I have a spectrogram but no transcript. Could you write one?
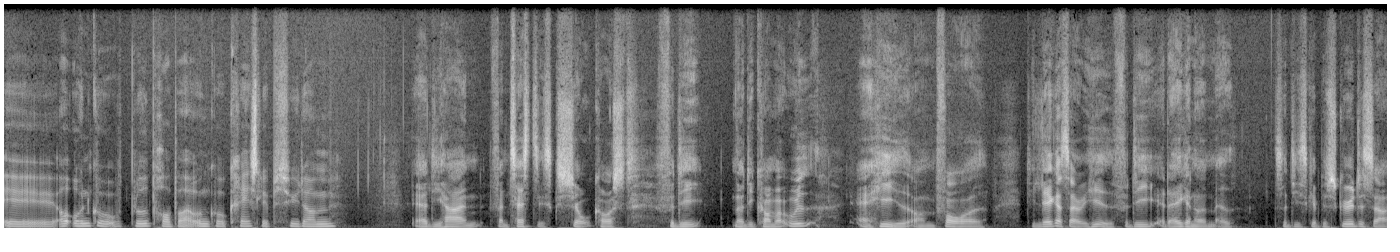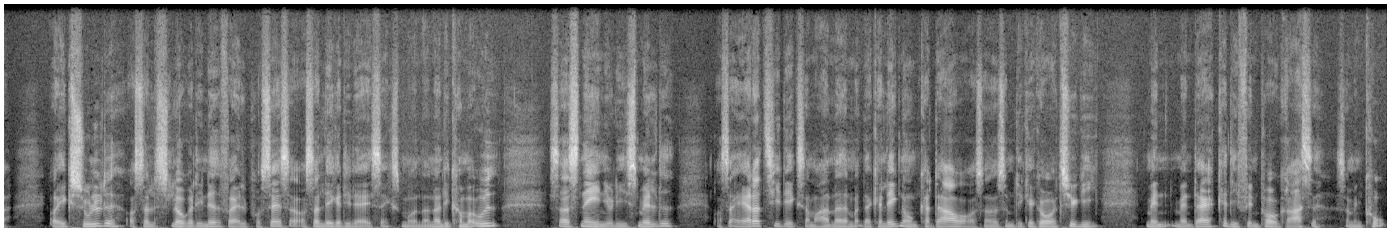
øh, og undgå blodpropper og undgå kredsløbssygdomme. Ja, de har en fantastisk sjov kost, fordi når de kommer ud af hiet om foråret, de lægger sig jo i hiet, fordi at der ikke er noget mad. Så de skal beskytte sig og ikke sulte, og så slukker de ned for alle processer, og så ligger de der i seks måneder. Når de kommer ud, så er sneen jo lige smeltet, og så er der tit ikke så meget mad. Der kan ligge nogle kadaver og sådan noget, som de kan gå og tykke i, men, men der kan de finde på at græsse som en ko,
